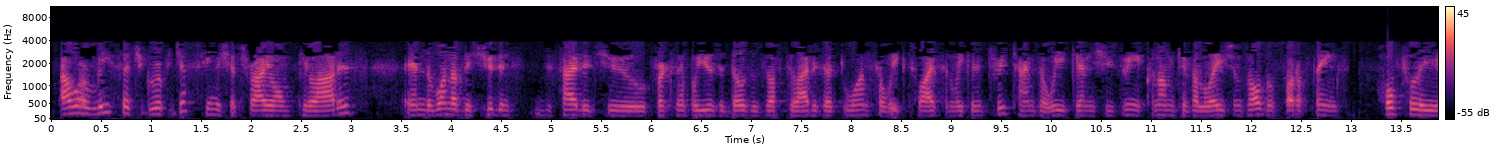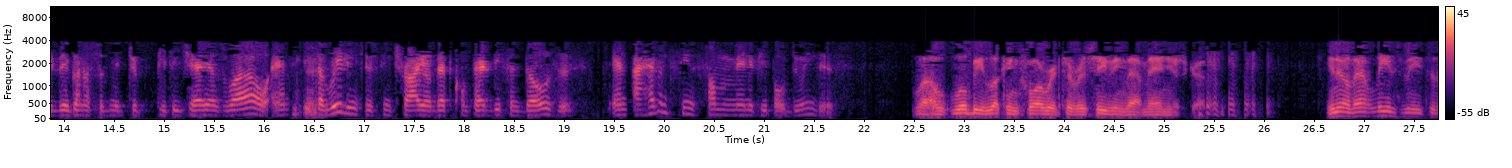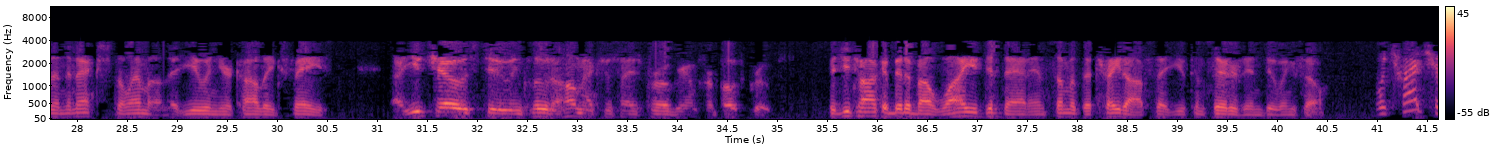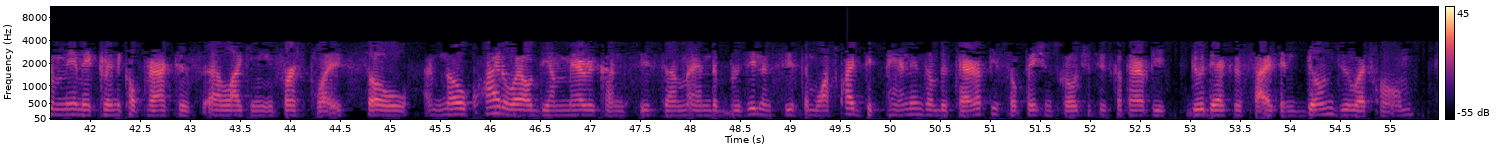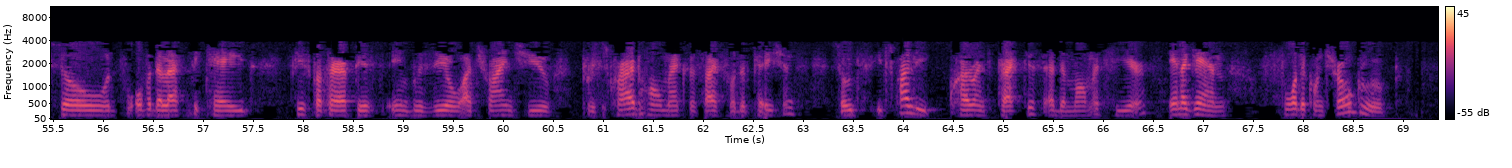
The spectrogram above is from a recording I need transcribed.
Our research group just finished a trial on Pilates, and one of the students decided to, for example, use the doses of Pilates at once a week, twice a week, and three times a week, and she's doing economic evaluations, all those sort of things. Hopefully, they're going to submit to PTJ as well, and it's a really interesting trial that compared different doses, and I haven't seen so many people doing this. Well, we'll be looking forward to receiving that manuscript. You know, that leads me to the, the next dilemma that you and your colleagues faced. Uh, you chose to include a home exercise program for both groups. Could you talk a bit about why you did that and some of the trade-offs that you considered in doing so? We tried to mimic clinical practice uh, like in first place. So I know quite well the American system and the Brazilian system was quite dependent on the therapy. So patients go to physical therapy, do the exercise and don't do at home. So over the last decade, physical therapists in Brazil are trying to prescribe home exercise for the patients. So it's, it's quite a current practice at the moment here. And again, for the control group,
